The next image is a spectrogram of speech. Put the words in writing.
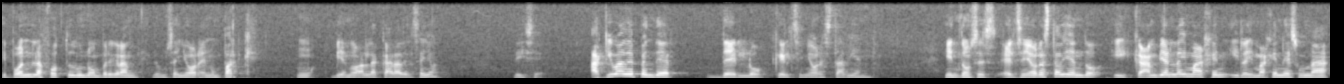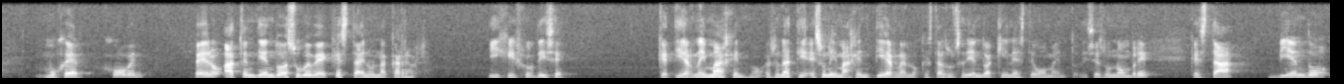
y pone la foto de un hombre grande, de un señor en un parque, un- viendo a la cara del señor. Dice, aquí va a depender de lo que el señor está viendo. Y entonces el señor está viendo y cambian la imagen y la imagen es una mujer joven, pero atendiendo a su bebé que está en una carriola. Y Hitchcock dice, qué tierna imagen, ¿no? Es una, es una imagen tierna lo que está sucediendo aquí en este momento. Dice, es un hombre que está viendo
